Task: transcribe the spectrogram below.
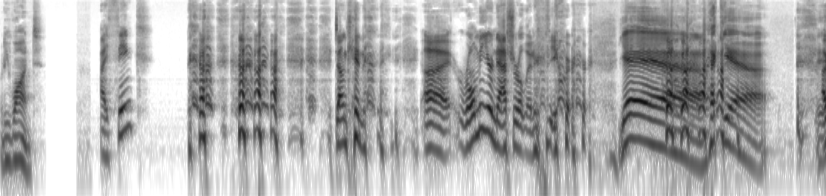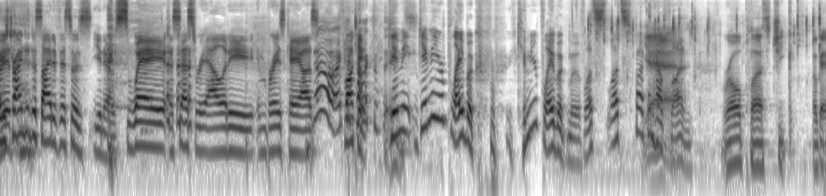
What do you want?" I think Duncan, uh, roll me your natural interviewer. Yeah, heck yeah. I was trying to decide if this was, you know, sway, assess reality, embrace chaos. No, I can Fuck talk it. to Give me, give me your playbook. give me your playbook move. Let's let's fucking have fun. roll plus cheek. Okay.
